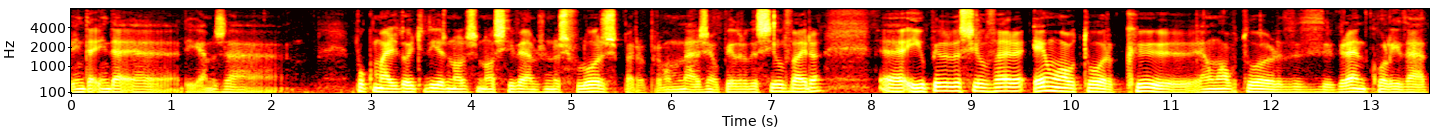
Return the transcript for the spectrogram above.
ainda, ainda digamos, a pouco mais de oito dias nós, nós estivemos nas Flores para, para uma homenagem ao Pedro da Silveira uh, e o Pedro da Silveira é um autor que é um autor de, de grande qualidade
